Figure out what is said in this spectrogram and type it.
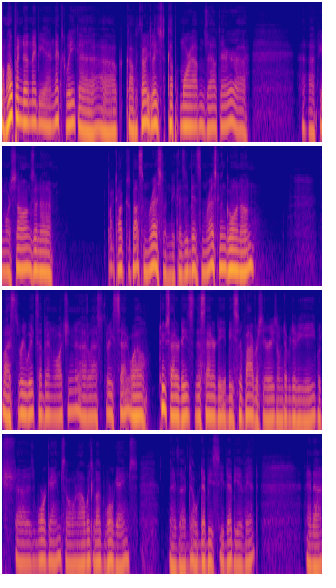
I'm hoping to maybe uh, next week uh, uh, I'll throw at least a couple more albums out there, uh, a few more songs, and uh, probably talk about some wrestling because there's been some wrestling going on. The last three weeks I've been watching. Uh, last three sat well, two Saturdays. This Saturday it'd be Survivor Series on WWE, which uh, is War Games. So I always loved War Games as a old WCW event, and uh,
